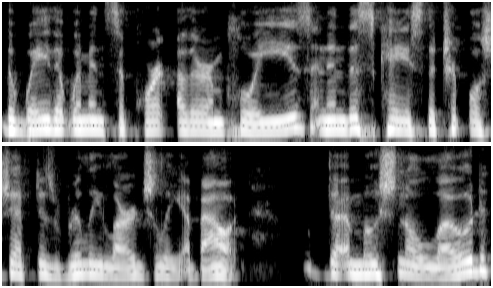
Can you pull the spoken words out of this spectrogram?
the way that women support other employees. And in this case, the triple shift is really largely about the emotional load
